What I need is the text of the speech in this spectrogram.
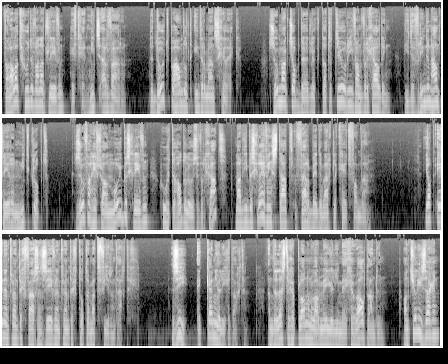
Van al het goede van het leven heeft hij niets ervaren. De dood behandelt ieder mens gelijk. Zo maakt Job duidelijk dat de theorie van vergelding, die de vrienden hanteren, niet klopt. Zover heeft wel mooi beschreven hoe het de goddeloze vergaat, maar die beschrijving staat ver bij de werkelijkheid vandaan. Job 21, versen 27 tot en met 34. Zie, ik ken jullie gedachten en de listige plannen waarmee jullie mij geweld aandoen. Want jullie zeggen:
